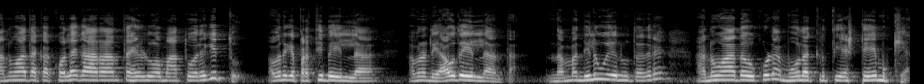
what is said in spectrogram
ಅನುವಾದಕ ಕೊಲೆಗಾರ ಅಂತ ಹೇಳುವ ಮಾತುವರೆಗಿತ್ತು ಅವನಿಗೆ ಪ್ರತಿಭೆ ಇಲ್ಲ, ಅವನಲ್ಲಿ ಯಾವುದೇ ಇಲ್ಲ ಅಂತ. ನಮ್ಮ ನಿಲುವು ಏನು ಅಂತಂದರೆ ಅನುವಾದವು ಕೂಡ ಮೂಲ ಕೃತಿಯಷ್ಟೇ ಮುಖ್ಯ.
